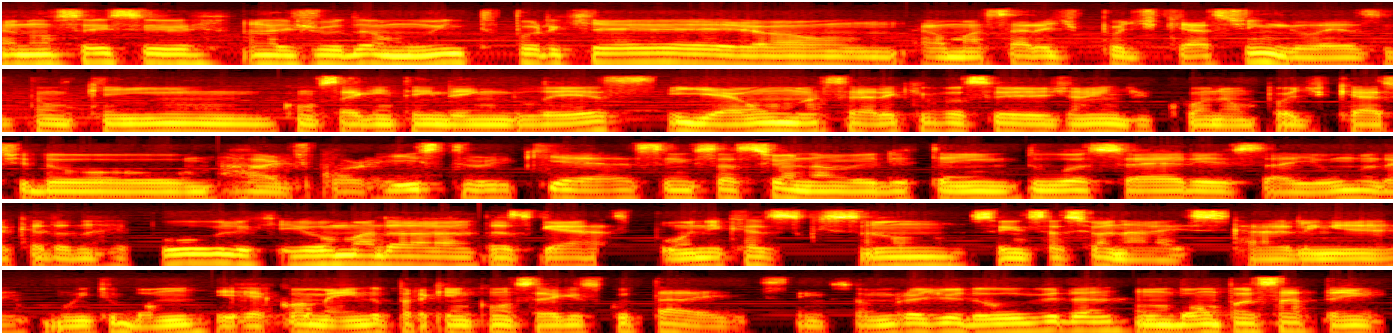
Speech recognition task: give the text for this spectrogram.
Eu não sei se ajuda muito, porque é, um, é uma série de podcast em inglês, então quem consegue entender inglês, e é uma série que você já indicou, né? Um podcast do Hardcore History, que é sensacional. Ele tem duas séries aí, uma da queda da República e uma da, das guerras púnicas, que são sensacionais. Carlin é muito bom e recomendo para quem consegue escutar eles. Sem sombra de dúvida, um bom passatempo.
